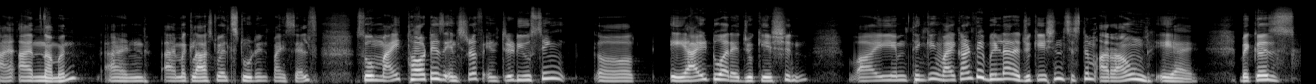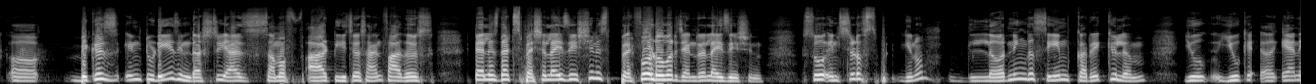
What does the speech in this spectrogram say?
I, I'm Naman, and I'm a class 12 student myself. So my thought is instead of introducing uh, AI to our education, I am thinking why can't we build our education system around AI? Because uh, because in today's industry, as some of our teachers and fathers tell us that specialization is preferred over generalization. So instead of you know learning the same curriculum, you you can, uh, an,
